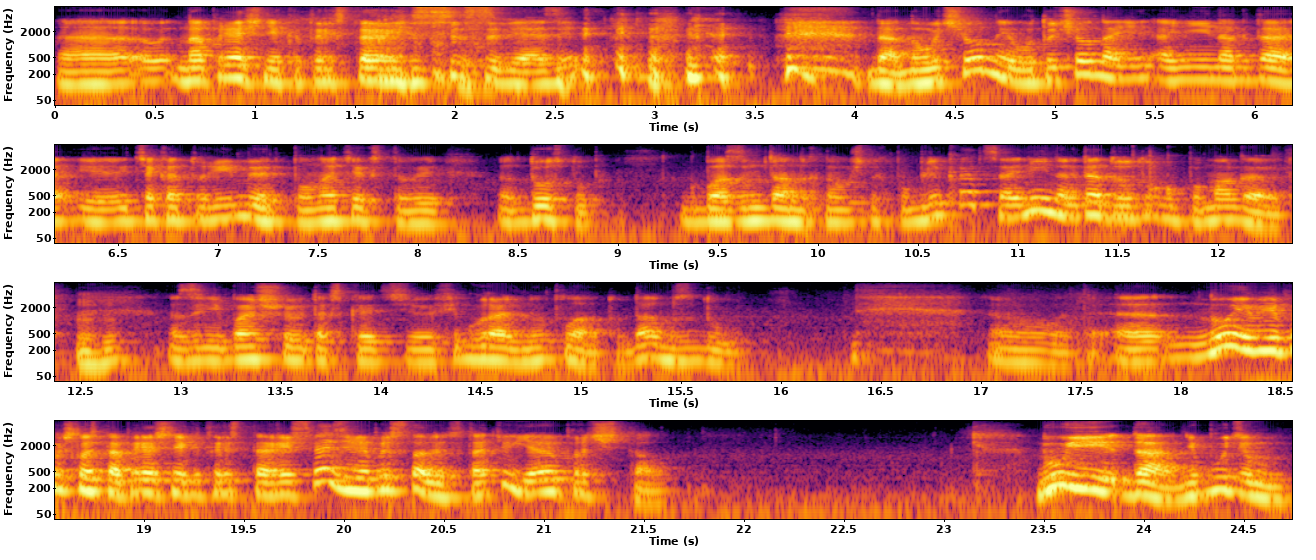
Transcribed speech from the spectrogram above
э, напрячь некоторые старые связи. Да, но ученые, вот ученые, они иногда, э, те, которые имеют полнотекстовый доступ к базам данных научных публикаций, они иногда друг другу помогают угу. за небольшую, так сказать, фигуральную плату, да, мзду. Вот. Э, ну и мне пришлось напрячь некоторые старые связи, мне прислали эту статью, я ее прочитал. Ну и да, не будем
